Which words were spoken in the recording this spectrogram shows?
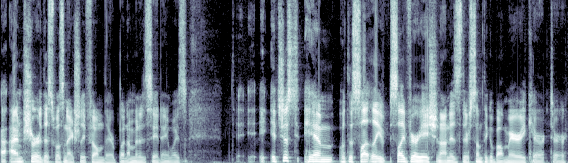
I, I'm sure this wasn't actually filmed there, but I'm going to say it anyways. I- It's just him with a slightly slight variation on his "There's something about Mary" character,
